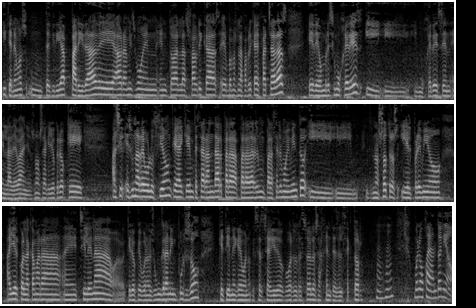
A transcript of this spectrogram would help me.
y tenemos, mm, te diría, paridad de, ahora mismo en, en todas las fábricas, eh, vamos, en la fábrica de fachadas, de hombres y mujeres y, y, y mujeres en, en la de baños, ¿no? O sea que yo creo que es una revolución que hay que empezar a andar para, para, dar para hacer el movimiento y, nosotros y el premio ayer con la Cámara eh, chilena creo que bueno es un gran impulso que tiene que bueno que ser seguido por el resto de los agentes del sector. Bueno, Juan Antonio,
